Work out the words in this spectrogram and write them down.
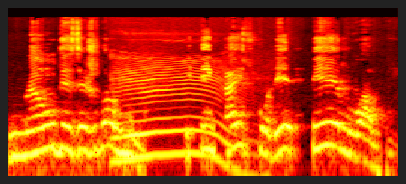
não o desejo do aluno hum. e tentar escolher pelo aluno.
